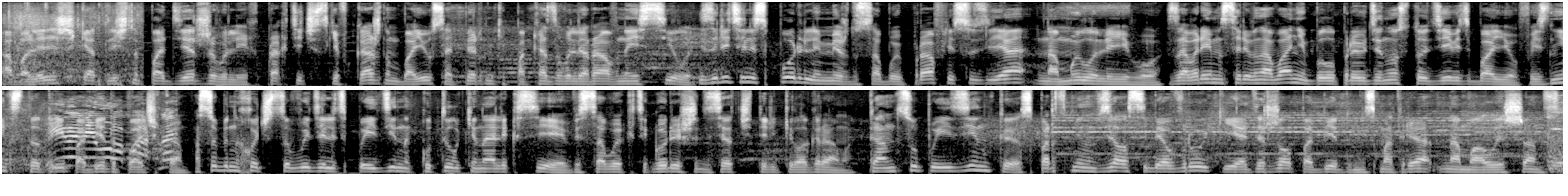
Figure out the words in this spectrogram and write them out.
а болельщики отлично поддерживали их. Практически в каждом бою соперники показывали равные силы. И зрители спорили между собой, прав ли судья, намыло ли его. За время соревнований было проведено 109 боев, из них 103 победы по очкам. Особенно хочется выделить поединок Кутылкина Алексея в весовой категории 64 килограмма. К концу поединка спортсмен взял себя в руки и одержал победу, несмотря на малые шансы.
